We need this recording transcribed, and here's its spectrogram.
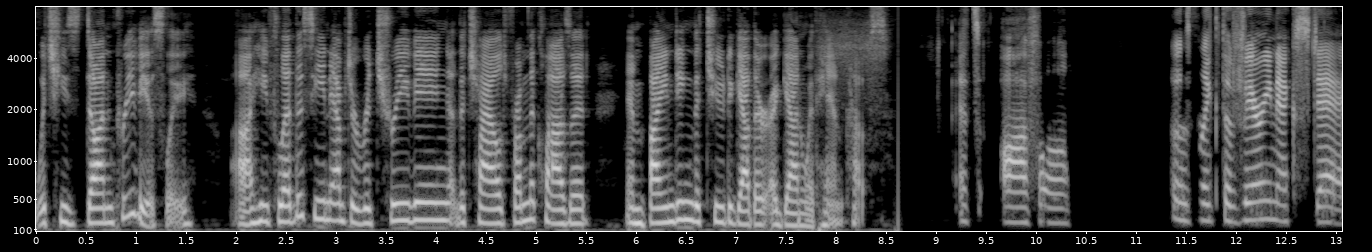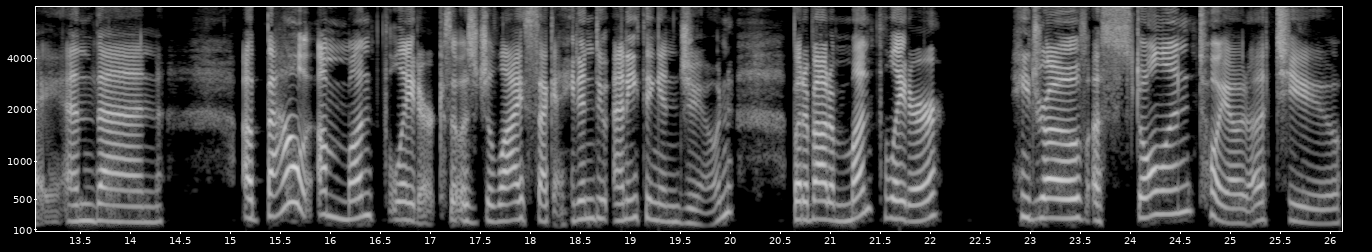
which he's done previously. Uh, he fled the scene after retrieving the child from the closet and binding the two together again with handcuffs. It's awful. It was like the very next day. And then about a month later, because it was July 2nd, he didn't do anything in June, but about a month later, he drove a stolen Toyota to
